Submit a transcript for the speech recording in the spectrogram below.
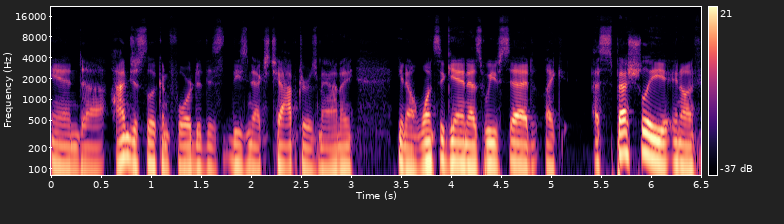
And uh, I'm just looking forward to this these next chapters, man. I, you know, once again, as we've said, like especially, you know, if,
